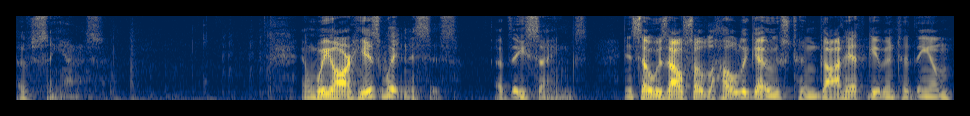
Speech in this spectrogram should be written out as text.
of sins. And we are his witnesses of these things, and so is also the Holy Ghost, whom God hath given to them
